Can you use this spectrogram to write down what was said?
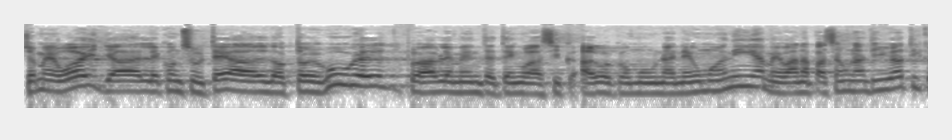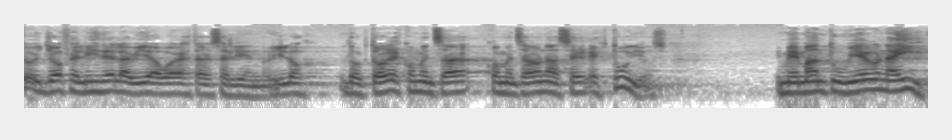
yo me voy, ya le consulté al doctor Google, probablemente tengo así algo como una neumonía, me van a pasar un antibiótico y yo feliz de la vida voy a estar saliendo. Y los doctores comenzaron a hacer estudios y me mantuvieron ahí.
